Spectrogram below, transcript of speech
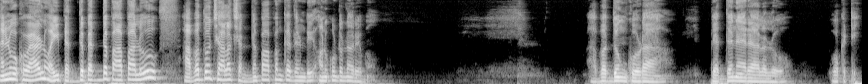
అని ఒకవేళ అవి పెద్ద పెద్ద పాపాలు అబద్ధం చాలా చిన్న పాపం కదండి అనుకుంటున్నారేమో. అబద్ధం కూడా పెద్ద నేరాలలో ఒకటి.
